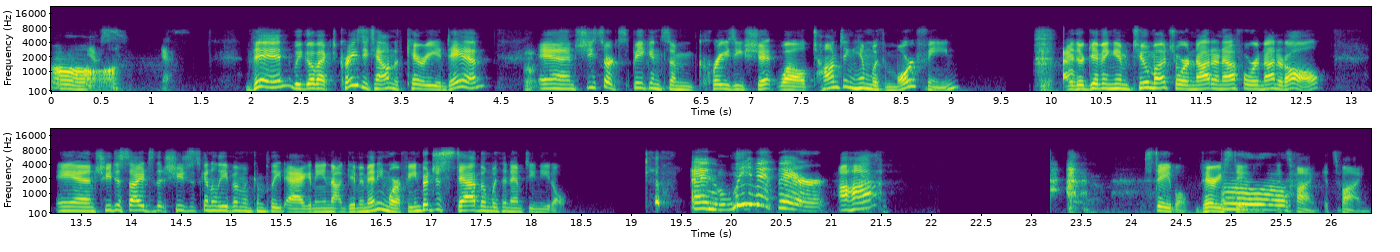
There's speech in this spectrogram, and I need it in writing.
Aw. Yes. Yes. Then we go back to Crazy Town with Carrie and Dan, and she starts speaking some crazy shit while taunting him with morphine, either giving him too much or not enough or not at all. And she decides that she's just going to leave him in complete agony and not give him any morphine, but just stab him with an empty needle. And leave it there. Uh huh. Stable, very stable. Ugh. It's fine. It's fine.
